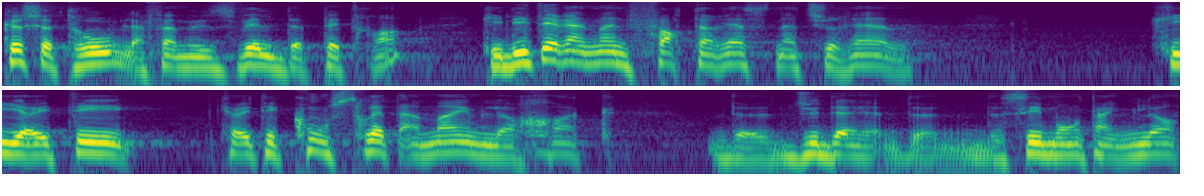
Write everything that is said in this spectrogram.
que se trouve la fameuse ville de Petra, qui est littéralement une forteresse naturelle qui a été, construite à même le roc de, de, ces montagnes-là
